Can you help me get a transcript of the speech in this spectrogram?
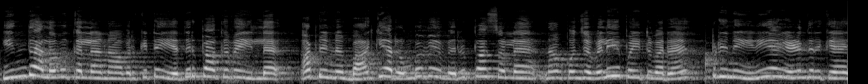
இந்த அளவுக்கெல்லாம் நான் அவர்கிட்ட எதிர்பார்க்கவே இல்லை. அப்படின்னு பாக்யா ரொம்பவே வெறுப்பா சொல்ல நான் கொஞ்சம் வெளியே போயிட்டு வரேன் அப்படின்னு இனியா எழுந்திருக்க.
